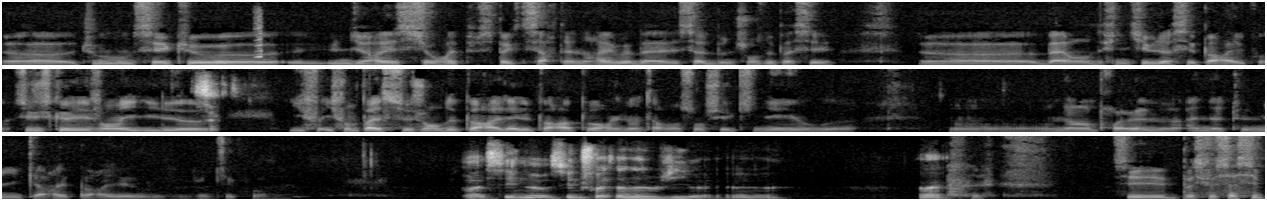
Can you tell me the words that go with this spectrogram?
euh, tout le monde sait que euh, une diarrhée, si on respecte certaines règles, ben, ça a de bonnes chances de passer. Euh, ben, en définitive, là, c'est pareil. quoi. C'est juste que les gens, ils, ils, font pas ce genre de parallèle par rapport à une intervention chez le kiné où on, a un problème anatomique à réparer ou je ne sais quoi. Ouais, c'est une, une chouette analogie. ouais. c'est parce que ça c'est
